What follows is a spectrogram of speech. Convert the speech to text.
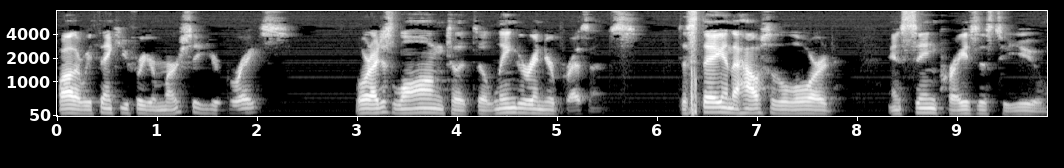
Father, we thank you for your mercy, your grace. Lord, I just long to, to linger in your presence, to stay in the house of the Lord and sing praises to you.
